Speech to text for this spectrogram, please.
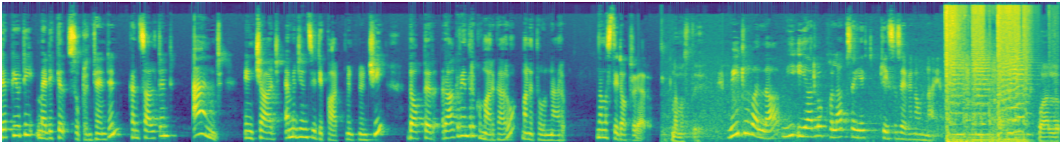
deputy medical superintendent consultant and incharge emergency department నుంచి డాక్టర్ రాఘవేంద్ర కుమార్ గారు మనతో ఉన్నారు. నమస్తే డాక్టర్ గారు. నమస్తే. వీటి వల్ల మీ ఈఆర్లో కొలాప్స్ అయ్యే కేసెస్ ఏమైనా ఉన్నాయా? వాళ్ళు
